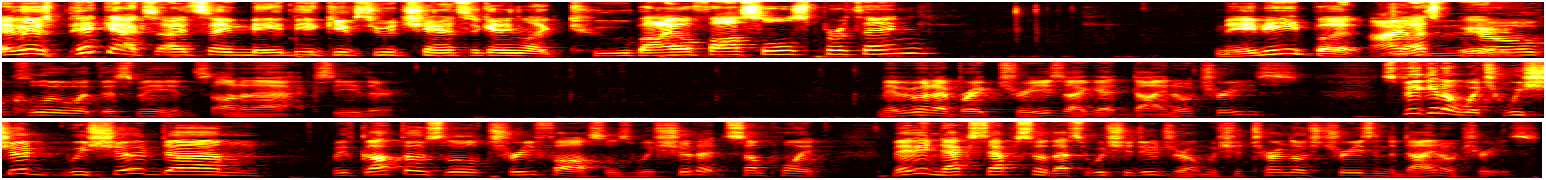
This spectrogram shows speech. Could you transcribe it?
If it was pickaxe, I'd say maybe it gives you a chance of getting like two biofossils per thing. Maybe, but that's weird. I have no clue what this means on an axe either. Maybe when I break trees, I get dino trees. Speaking of which, we should we should um we've got those little tree fossils. We should at some point maybe next episode that's what we should do, Jerome. We should turn those trees into dino trees.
